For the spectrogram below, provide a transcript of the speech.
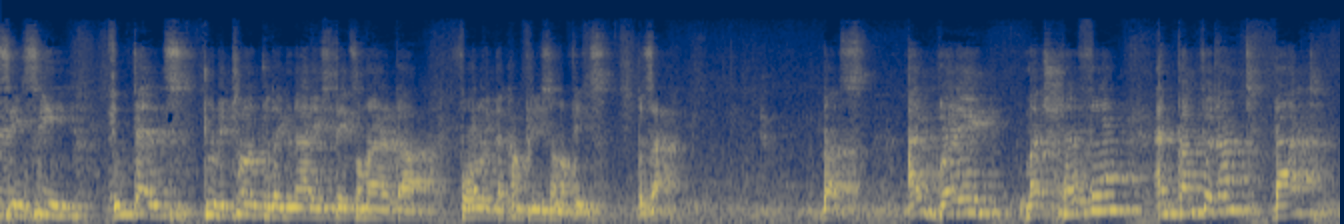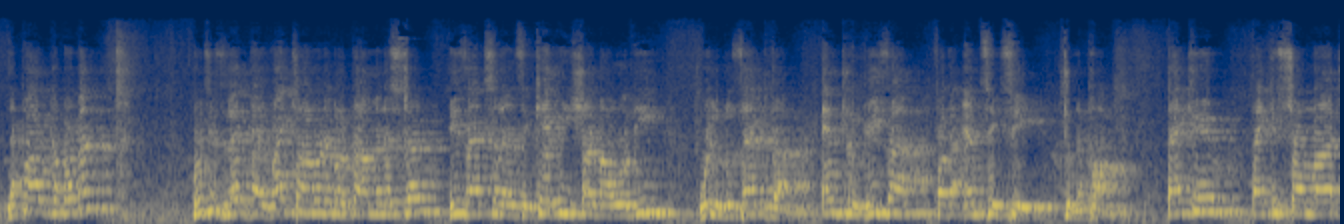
MCC intends to return to the United States of America following the completion of its possess. Thus, I'm very much hopeful and confident that Nepal government, which is led by Right Honorable Prime Minister, His Excellency KP Sharma Oli, will reject the entry visa for the MCC to Nepal. Thank you, thank you so much,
